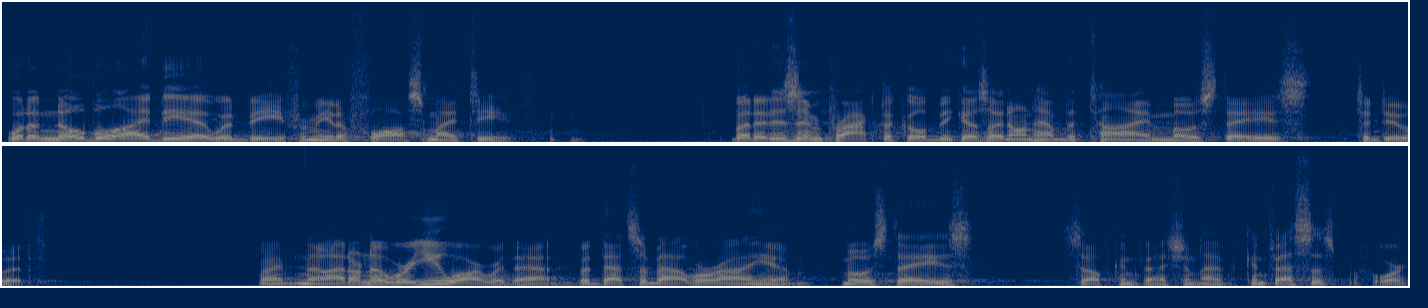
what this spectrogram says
What a noble idea it would be for me to floss my teeth. But it is impractical because I don't have the time most days to do it. Right? Now, I don't know where you are with that, but that's about where I am. Most days, self confession, I've confessed this before,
